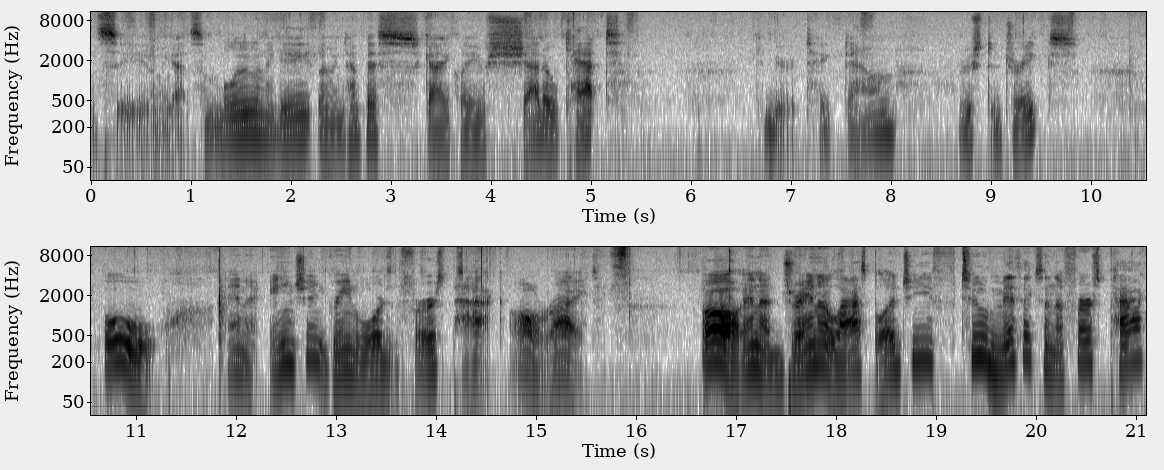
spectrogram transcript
Let's see, then we got some blue, Negate, Living Tempest, Skyclave, Shadow Cat, Kabira Takedown, Roosted Drakes. Oh, and an Ancient Greenwarden, first pack. All right. Oh, and a Drana Last Blood Chief. Two mythics in the first pack.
